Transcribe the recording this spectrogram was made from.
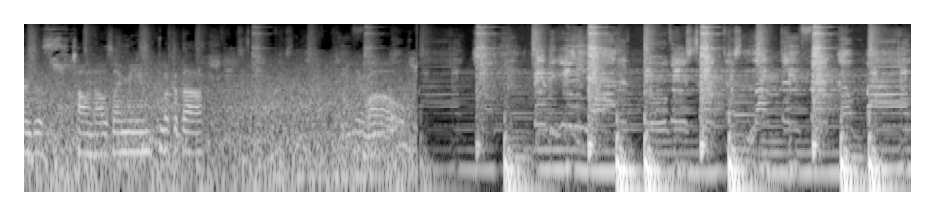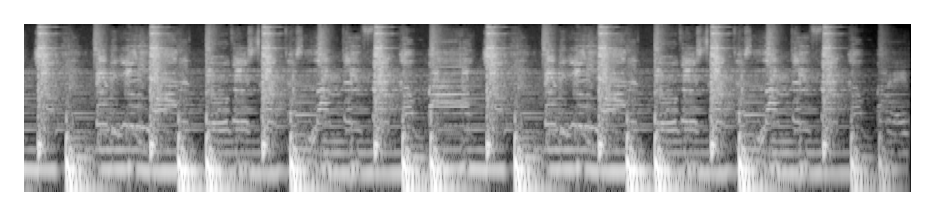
Or this townhouse, I mean. Look at that. Wow. Baby, you gotta do this. There's nothing fake about you. Baby, you gotta do this. There's nothing fake about you. Baby, you gotta do this. There's nothing fake about you. Okay,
